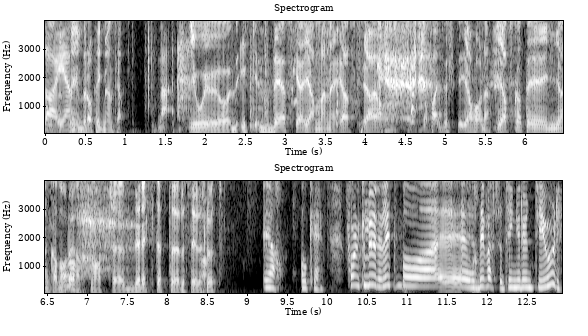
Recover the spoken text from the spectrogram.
dagen. Bra pigment, ja. Nei. Jo, jo, jo. Ikke, det skal jeg jammen jeg, skal- jeg, jeg skal faktisk, jeg har det. Jeg skal til Gran Canaria snart, eh, direkte etter serieslutt. Ja, ok. Folk lurer litt på eh, diverse ting rundt jul.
